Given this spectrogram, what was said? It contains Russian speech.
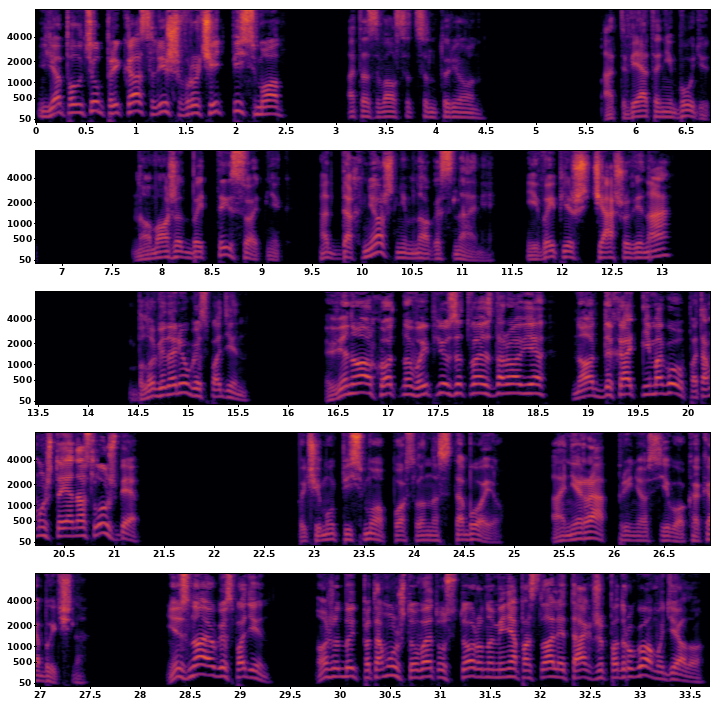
«Я получил приказ лишь вручить письмо», — отозвался Центурион. «Ответа не будет. Но, может быть, ты, сотник, отдохнешь немного с нами и выпьешь чашу вина?» «Благодарю, господин. Вино охотно выпью за твое здоровье, но отдыхать не могу, потому что я на службе». «Почему письмо послано с тобою, а не раб принес его, как обычно?» «Не знаю, господин. Может быть, потому что в эту сторону меня послали также по другому делу».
